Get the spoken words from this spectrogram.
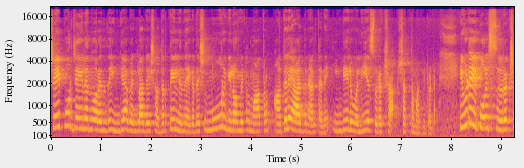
ഷെയ്പൂർ ജയിൽ എന്ന് പറയുന്നത് ഇന്ത്യ ബംഗ്ലാദേശ് അതിർത്തിയിൽ നിന്ന് ഏകദേശം നൂറ് കിലോമീറ്റർ മാത്രം അകലെയായതിനാൽ തന്നെ ഇന്ത്യയിൽ വലിയ സുരക്ഷ ശക്തമാക്കിയിട്ടുണ്ട്. ഇവിടെ ഇപ്പോൾ സുരക്ഷ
